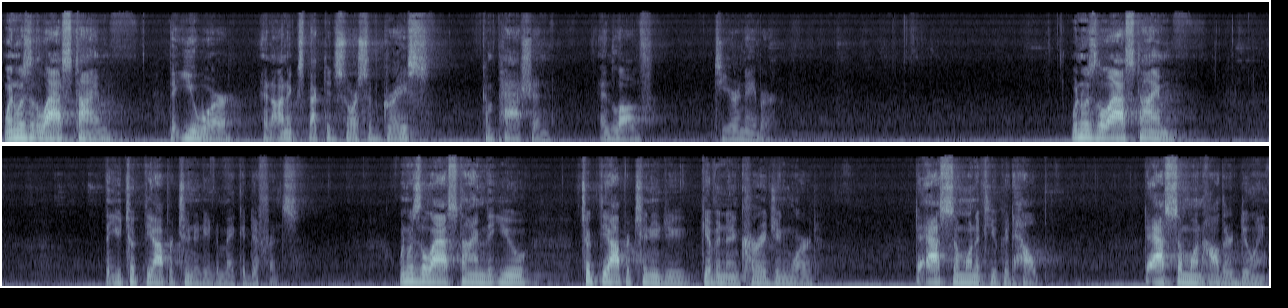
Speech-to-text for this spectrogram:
when was the last time that you were an unexpected source of grace, compassion, and love to your neighbor? When was the last time that you took the opportunity to make a difference? When was the last time that you took the opportunity to give an encouraging word? To ask someone if you could help? To ask someone how they're doing?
